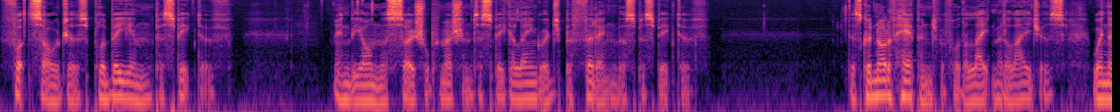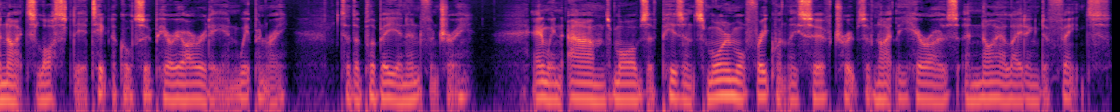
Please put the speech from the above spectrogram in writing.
foot soldier's plebeian perspective, and beyond this social permission to speak a language befitting this perspective. This could not have happened before the late Middle Ages, when the knights lost their technical superiority in weaponry to the plebeian infantry, and when armed mobs of peasants more and more frequently served troops of knightly heroes annihilating defeats.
